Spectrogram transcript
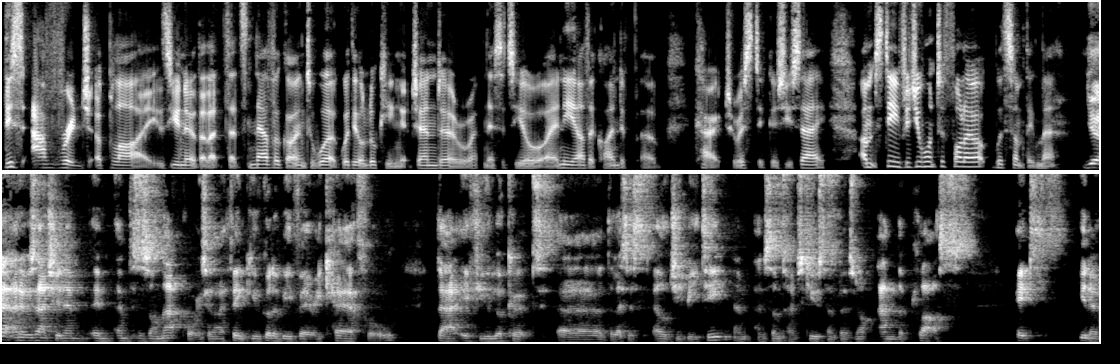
this average applies. You know that that's, that's never going to work whether you're looking at gender or ethnicity or any other kind of uh, characteristic, as you say. Um, Steve, did you want to follow up with something there? Yeah, and it was actually an em- em- emphasis on that point, and I think you've got to be very careful that if you look at uh, the letters LGBT and, and, sometimes Q, sometimes not, and the plus, it's you know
